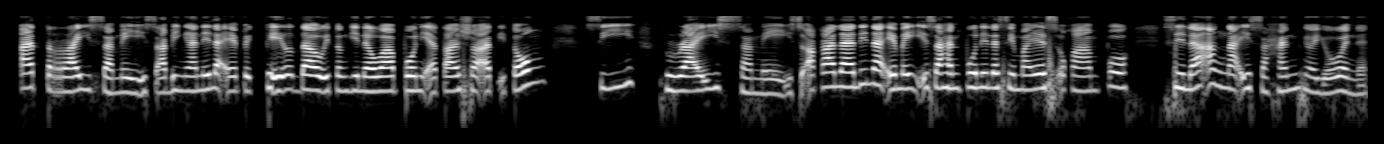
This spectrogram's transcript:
at Raisa May. Sabi nga nila epic fail daw itong ginawa po ni Atasha at itong si Raisa May. So akala nila eh may isahan po nila si Miles Ocampo. Sila ang naisahan ngayon.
